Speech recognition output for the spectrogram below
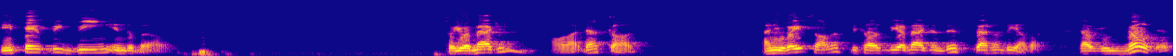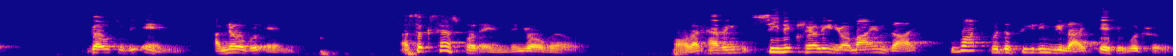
in every being in the world. So you imagine, all right, that's God. And he waits on us because we imagine this, that, and the other. Now you know this, go to the end, a noble end, a successful end in your world. All that having seen it clearly in your mind's eye, what would the feeling be like if it were true?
